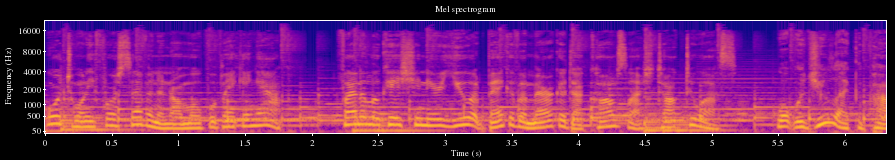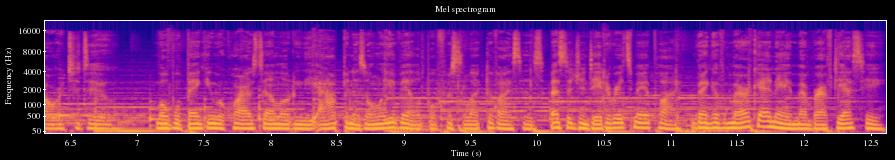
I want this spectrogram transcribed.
or 24-7 in our mobile banking app. Find a location near you at bankofamerica.com slash talk to us. What would you like the power to do? Mobile banking requires downloading the app and is only available for select devices. Message and data rates may apply. Bank of America and a member FDIC.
